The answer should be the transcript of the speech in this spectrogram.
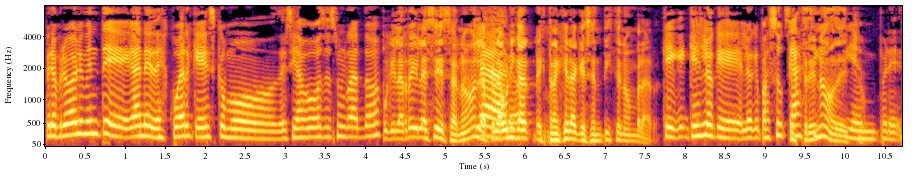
Pero probablemente gane The Square, que es como decías vos hace un rato. Porque la regla es esa, ¿no? La- única extranjera que sentiste nombrar. Que, que- que es lo que, lo que pasó Se casi estrenó, de siempre.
